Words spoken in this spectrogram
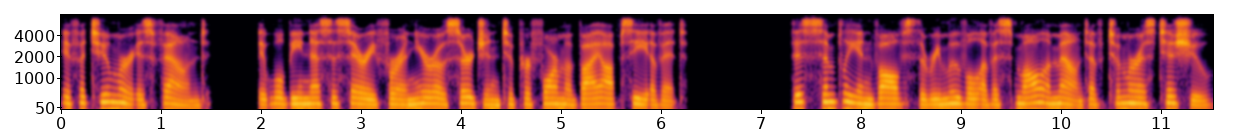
If a tumor is found, it will be necessary for a neurosurgeon to perform a biopsy of it. This simply involves the removal of a small amount of tumorous tissue,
